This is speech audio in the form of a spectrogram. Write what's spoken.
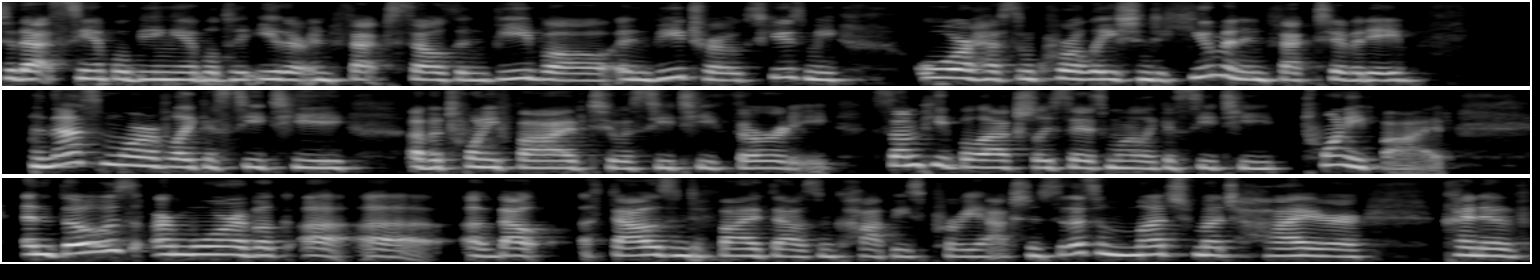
to that sample being able to either infect cells in vivo, in vitro, excuse me, or have some correlation to human infectivity. And that's more of like a CT of a 25 to a CT 30. Some people actually say it's more like a CT 25 and those are more of a, a, a about a thousand to five thousand copies per reaction. So that's a much much higher kind of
